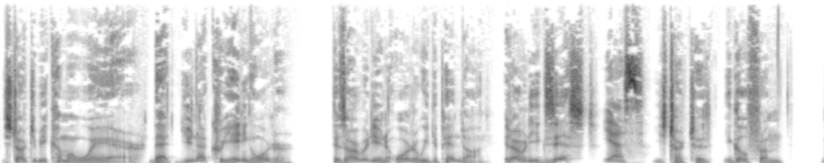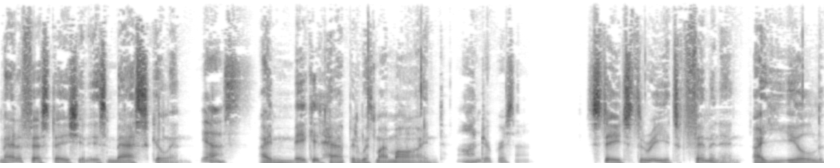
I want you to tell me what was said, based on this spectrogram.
you start to become aware that you're not creating order. There's already an order we depend on. It already exists. Yes. You start to, you go from manifestation is masculine. Yes. I make it happen with my mind. A hundred percent. Stage three, it's feminine. I yield,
